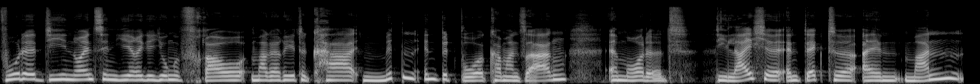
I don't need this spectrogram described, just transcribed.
wurde die 19-jährige junge Frau Margarete K. mitten in Bitburg, kann man sagen, ermordet. Die Leiche entdeckte ein Mann.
